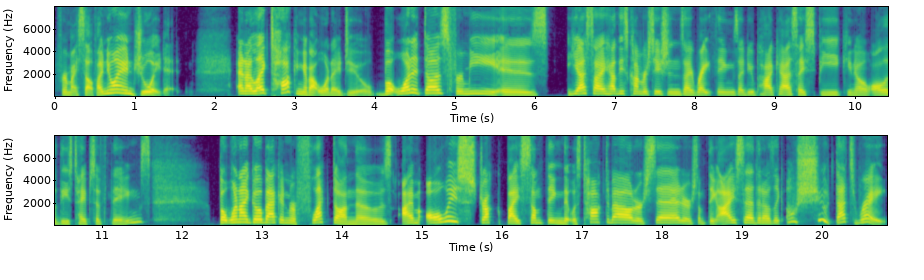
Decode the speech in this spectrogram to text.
for myself. I knew I enjoyed it. And I like talking about what I do. But what it does for me is yes, I have these conversations, I write things, I do podcasts, I speak, you know, all of these types of things. But when I go back and reflect on those, I'm always struck by something that was talked about or said or something I said that I was like, oh, shoot, that's right.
